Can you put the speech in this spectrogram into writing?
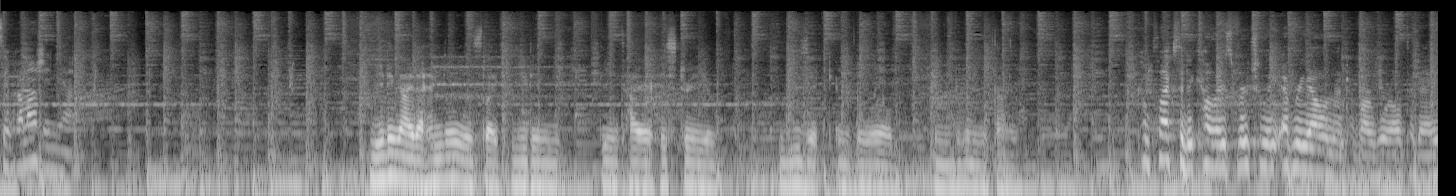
c'est vraiment génial. Meeting Ida Haendel was like meeting the entire history of music and the world from the beginning of time. Complexity colors virtually every element of our world today,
